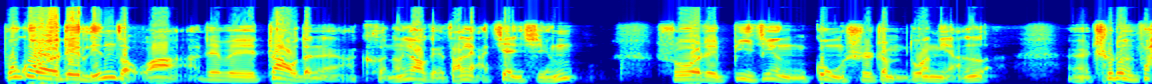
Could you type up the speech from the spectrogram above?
不过这临走啊，这位赵大人啊，可能要给咱俩践行，说这毕竟共事这么多年了，呃，吃顿饭。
